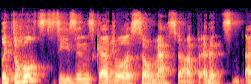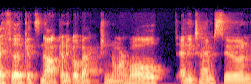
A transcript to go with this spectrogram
Like the whole season schedule is so messed up, and it's. I feel like it's not going to go back to normal anytime soon.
